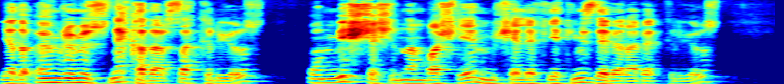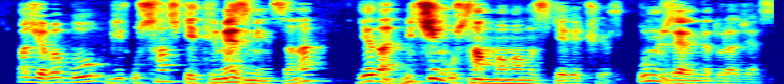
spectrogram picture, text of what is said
ya da ömrümüz ne kadarsa kırıyoruz. 15 yaşından başlayan mükellefiyetimiz beraber kılıyoruz. Acaba bu bir usanç getirmez mi insana? Ya da niçin usanmamamız gerekiyor? Bunun üzerinde duracağız.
